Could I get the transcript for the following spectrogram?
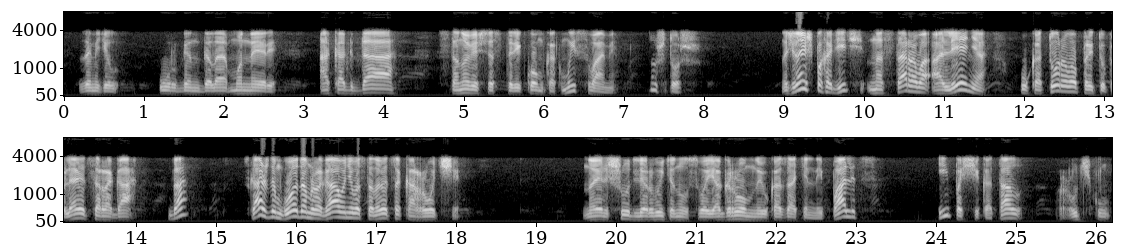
—— заметил Урбен де ла Моннери. «А когда становишься стариком, как мы с вами, ну что ж, начинаешь походить на старого оленя, у которого притупляются рога. Да, с каждым годом рога у него становятся короче». Ноэль Шудлер вытянул свой огромный указательный палец и пощекотал ручку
